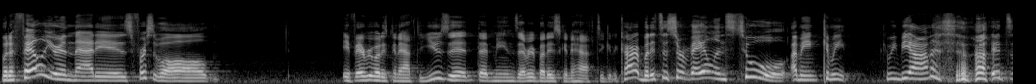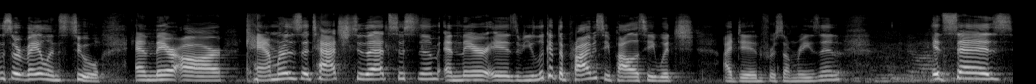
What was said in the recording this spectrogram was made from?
But a failure in that is, first of all, if everybody's going to have to use it, that means everybody's going to have to get a car. But it's a surveillance tool. I mean, can we can we be honest? it's a surveillance tool, and there are cameras attached to that system. And there is, if you look at the privacy policy, which I did for some reason, it says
